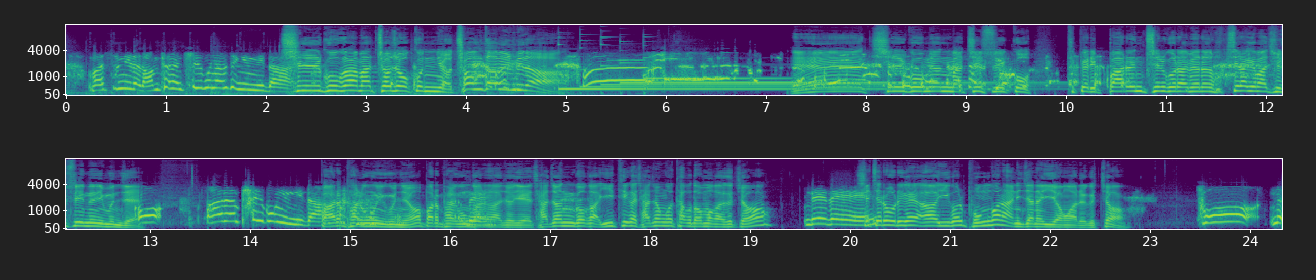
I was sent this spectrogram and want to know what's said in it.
맞습니다. 남편은 79년생입니다. 79가 맞춰줬군요. 정답입니다. 예, 79면 맞힐 수 있고, 특별히 빠른 79라면은 확실하게 맞힐 수 있는 이 문제. 어, 빠른 80입니다. 빠른 80이군요. 빠른 80 네. 가능하죠. 예, 자전거가, ET가 자전거 타고 넘어가, 그쵸? 네네. 실제로 우리가 아, 이걸 본 건 아니잖아요, 이 영화를, 그쵸? 저, 네,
